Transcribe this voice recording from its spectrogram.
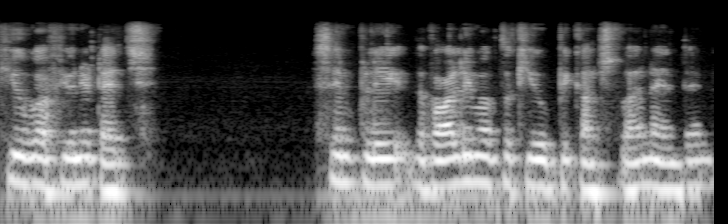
cube of unit edge simply the volume of the cube becomes 1 and then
